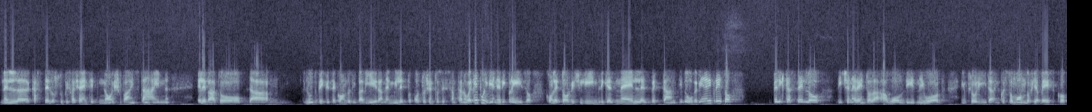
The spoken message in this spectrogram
nel castello stupefacente di Neuschwanstein, elevato da Ludwig II di Baviera nel 1869, che poi viene ripreso con le torri cilindriche snelle, svettanti, dove viene ripreso per il castello di Cenerentola a Walt Disney World in Florida, in questo mondo fiabesco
